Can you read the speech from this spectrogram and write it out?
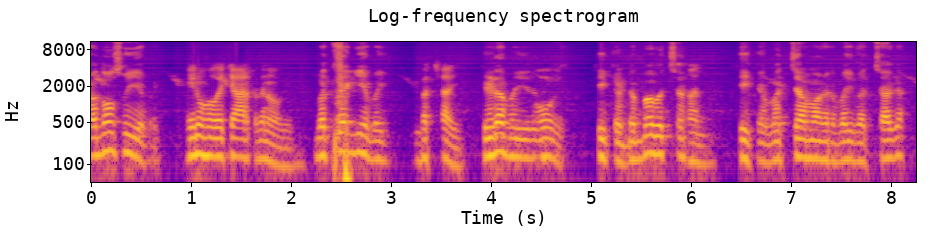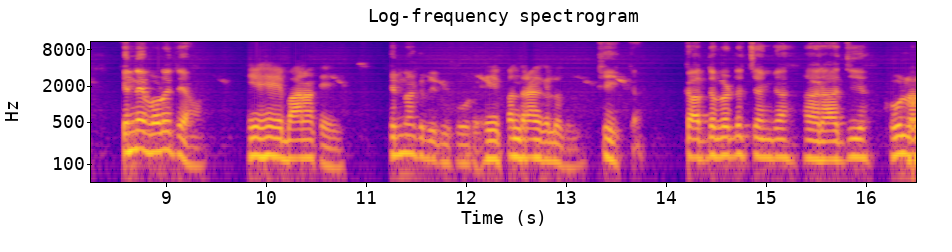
ਕਦੋਂ ਸੂਈ ਹੈ ਬਾਈ? ਇਹਨੂੰ ਹੋ ਗਏ 4 ਕੁ ਦਿਨ ਹੋ ਗਏ। ਬੱਚਾ ਕੀ ਹੈ ਬਾਈ? ਬੱਚਾ ਜੀ। ਕਿਹੜਾ ਬਾਈ ਇਹਦਾ? ਉਹ। ਠੀਕ ਹੈ ਡੱਬਾ ਬੱਚਾ? ਹਾਂਜੀ। ਠੀਕ ਹੈ ਬੱਚਾ ਮਗਰ ਬਾਈ ਬੱਚਾ ਗਾ ਕਿੰਨੇ ਬੋਲੇ ਤੇ ਆਉਂ ਇਹ 12 ਤੇ। ਕਿੰਨਾ ਕਦੇ ਦੀ ਕੋਰ ਇਹ 15 ਕਿਲੋ ਦੀ। ਠੀਕ ਹੈ। ਕੱਦ ਵੱਡ ਚੰਗਾ ਰਾਜੀ ਖੋਲ।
